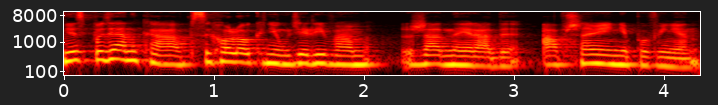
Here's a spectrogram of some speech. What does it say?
niespodzianka, psycholog nie udzieli wam żadnej rady, a przynajmniej nie powinien.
